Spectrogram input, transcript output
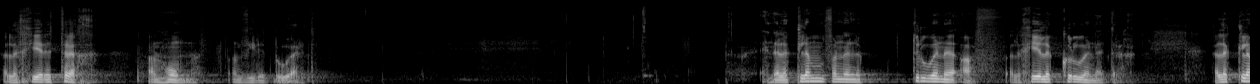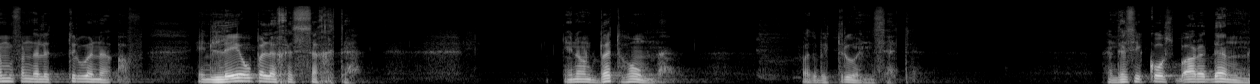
Hulle gee dit terug aan hom aan wie dit behoort. En hulle klim van hulle trone af. Hulle gee hulle krones terug. Hulle klim van hulle trone af en lê op hulle gesigte. En aanbid hom wat op die troon sit. En dis die kosbare ding.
